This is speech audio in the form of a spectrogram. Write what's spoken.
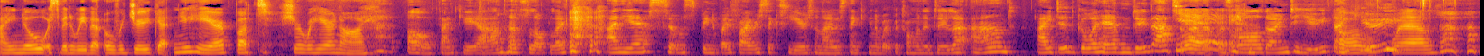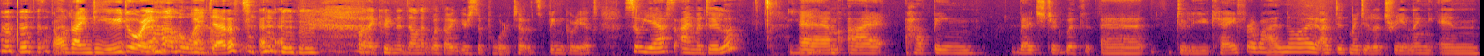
I know it's been a wee bit overdue getting you here, but sure we're here now. Oh, thank you, Anne. That's lovely. and yes, it was been about five or six years when I was thinking about becoming a doula, and I did go ahead and do that. Yeah. And it was all down to you. Thank oh, you. Well, it's all down to you, Dory. Oh, well. You did it. but I couldn't have done it without your support. So it's been great. So yes, I'm a doula. Yeah. Um, I have been registered with uh, Doula UK for a while now. I did my doula training in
